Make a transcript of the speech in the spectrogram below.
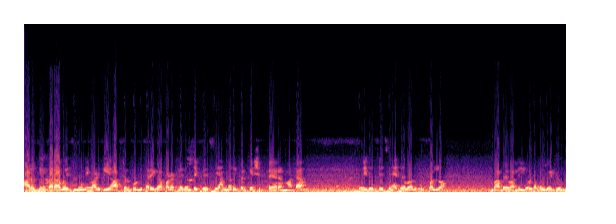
ఆరోగ్యం ఖరాబ్ అవుతుందని వాడికి హాస్టల్ ఫుడ్ సరిగా పడట్లేదని చెప్పేసి అందరూ ఇక్కడికే షిఫ్ట్ అయ్యారనమాట సో ఇది వచ్చేసి హైదరాబాద్ ఉప్పల్లో బాబాయ్ వాళ్ళ ఇల్లు డబుల్ బెడ్రూమ్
